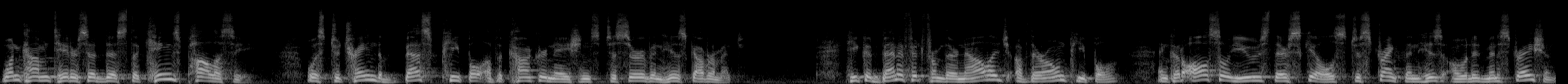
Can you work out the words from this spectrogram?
One commentator said this the king's policy was to train the best people of the conquered nations to serve in his government. He could benefit from their knowledge of their own people and could also use their skills to strengthen his own administration.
